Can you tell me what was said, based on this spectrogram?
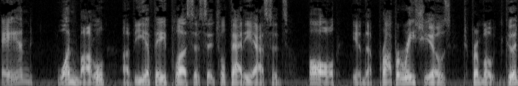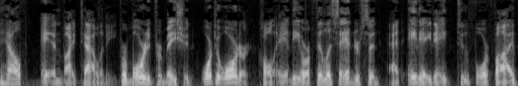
and one bottle of EFA Plus essential fatty acids, all in the proper ratios to promote good health and vitality. For more information or to order, call Andy or Phyllis Anderson at 888 245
